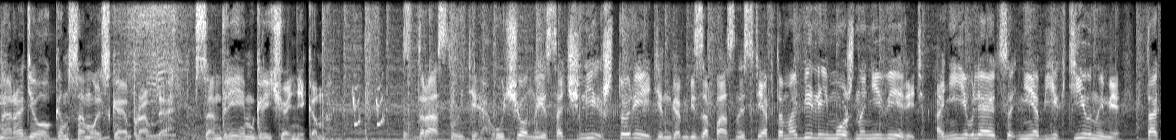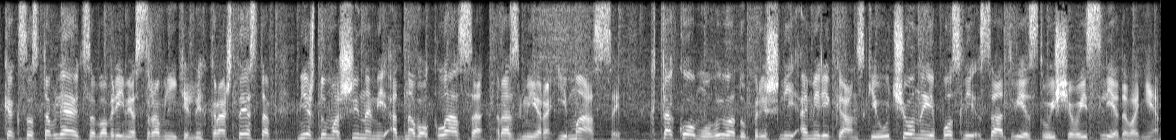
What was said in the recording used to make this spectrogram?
на радио «Комсомольская правда» с Андреем Гречанником. Здравствуйте. Ученые сочли, что рейтингам безопасности автомобилей можно не верить. Они являются необъективными, так как составляются во время сравнительных краш-тестов между машинами одного класса, размера и массы такому выводу пришли американские ученые после соответствующего исследования.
